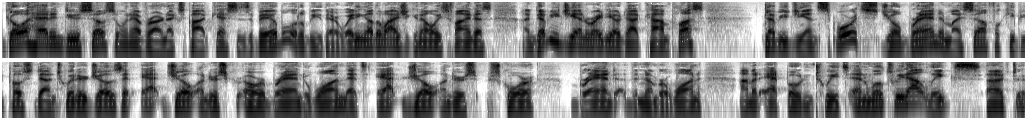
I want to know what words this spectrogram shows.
go ahead and do so. So whenever our next podcast is available, it'll be there waiting. Otherwise, you can always find us on WGNradio.com. Plus, WGN Sports, Joe Brand and myself will keep you posted on Twitter. Joe's at, at Joe underscore brand one. That's at Joe underscore brand the number one. I'm at, at Boden Tweets, and we'll tweet out links, uh, t-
